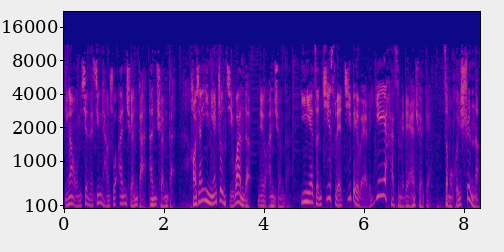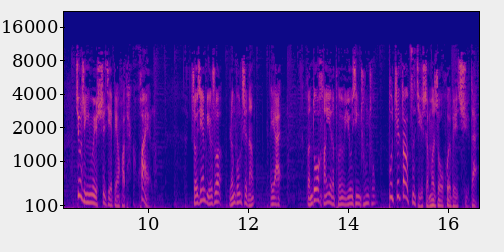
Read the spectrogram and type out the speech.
你看我们现在经常说安全感，安全感，好像一年挣几万的没有安全感，一年挣几十万、几百万的也还是没得安全感，怎么回事呢？就是因为世界变化太快了。首先，比如说人工智能 AI，很多行业的朋友忧心忡忡，不知道自己什么时候会被取代。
